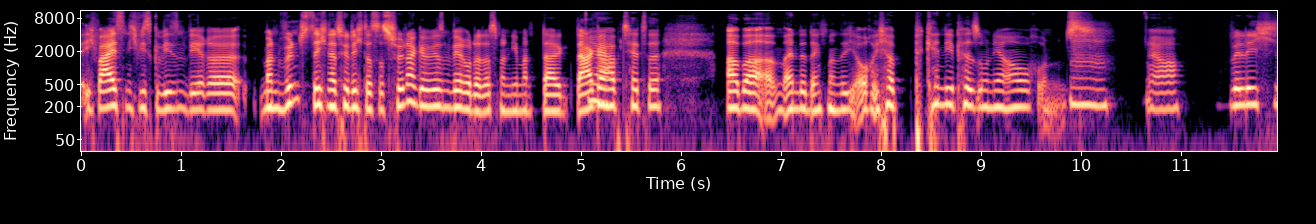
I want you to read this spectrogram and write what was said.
ich weiß nicht, wie es gewesen wäre. Man wünscht sich natürlich, dass es schöner gewesen wäre oder dass man jemanden da, da Ja. gehabt hätte. Aber am Ende denkt man sich auch, ich kenne die Person ja auch und Mhm. Ja. Will ich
